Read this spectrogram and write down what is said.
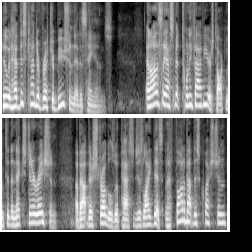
who would have this kind of retribution at his hands. And honestly, I spent 25 years talking to the next generation about their struggles with passages like this. And I thought about this question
